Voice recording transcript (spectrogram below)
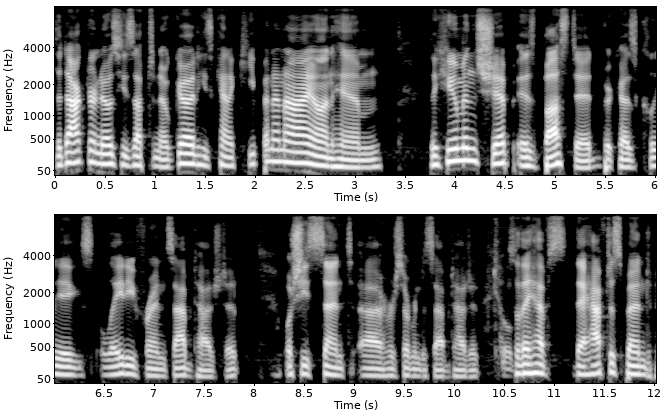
the doctor knows he's up to no good. He's kind of keeping an eye on him. The human ship is busted because Klieg's lady friend sabotaged it. Well, she sent uh, her servant to sabotage it. So they have they have to spend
